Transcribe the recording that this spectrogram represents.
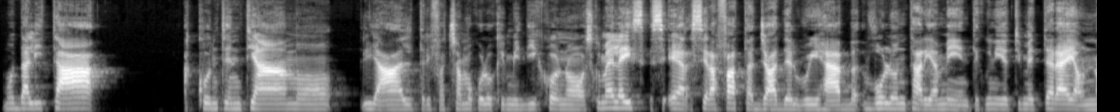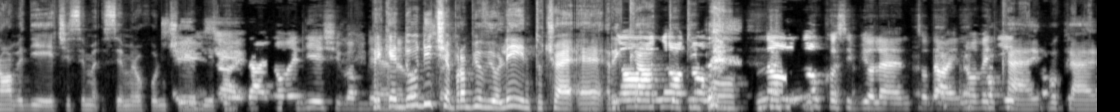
modalità accontentiamo gli altri, facciamo quello che mi dicono. Secondo me lei si era fatta già del rehab volontariamente, quindi io ti metterei a un 9-10 se me, se me lo concedi. Sì, sì, dai, 9-10 va bene. Perché 12 è proprio violento, cioè è ricatto no, no, tipo... No, no, non così violento, dai, 9-10. ok, ok.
